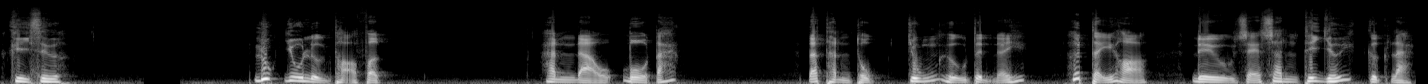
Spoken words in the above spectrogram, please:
Khi xưa, lúc du lượng thọ Phật, hành đạo Bồ Tát, đã thành thục chúng hữu tình ấy, hết thảy họ đều sẽ sanh thế giới cực lạc.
